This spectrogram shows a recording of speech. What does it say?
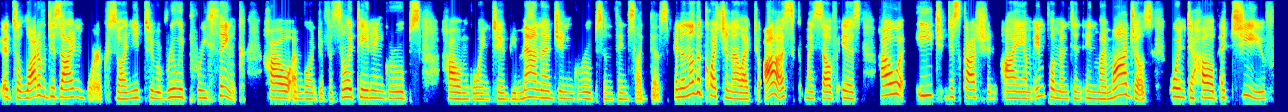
it's a lot of design work. So I need to really pre-think how I'm going to facilitate in groups, how I'm going to be managing groups and things like this. And another question I like to ask myself is how each discussion I am implementing in my modules going to help achieve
